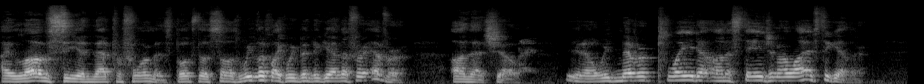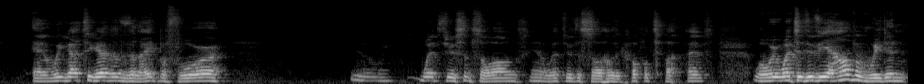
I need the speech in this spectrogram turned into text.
I love seeing that performance. Both those songs, we look like we've been together forever on that show. You know, we'd never played on a stage in our lives together, and we got together the night before. You know, we went through some songs. You know, went through the songs a couple times. When we went to do the album, we didn't.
